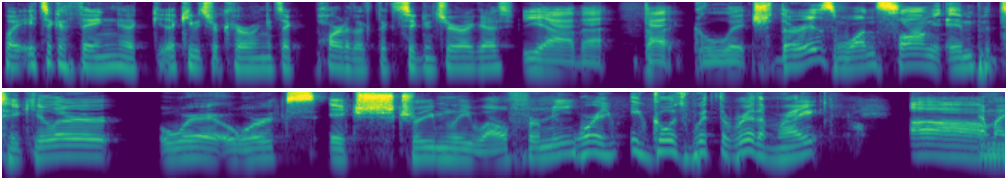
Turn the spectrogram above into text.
but it's like a thing that, that keeps recurring. It's like part of the, the signature, I guess. yeah. That that glitch. There is one song in particular where it works extremely well for me. Where it- it goes with the rhythm, right? Um, am I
